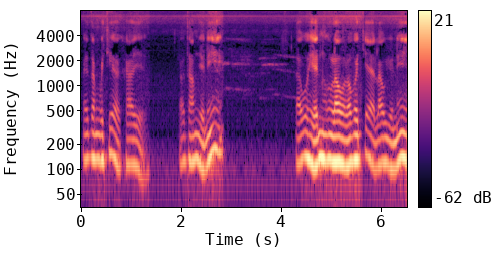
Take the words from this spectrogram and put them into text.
ไม่ต้องไปเชื่อใคร เราทำอยู่นี้เราก็เห็นของเรา เราก็แก้เราอยู่นี่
